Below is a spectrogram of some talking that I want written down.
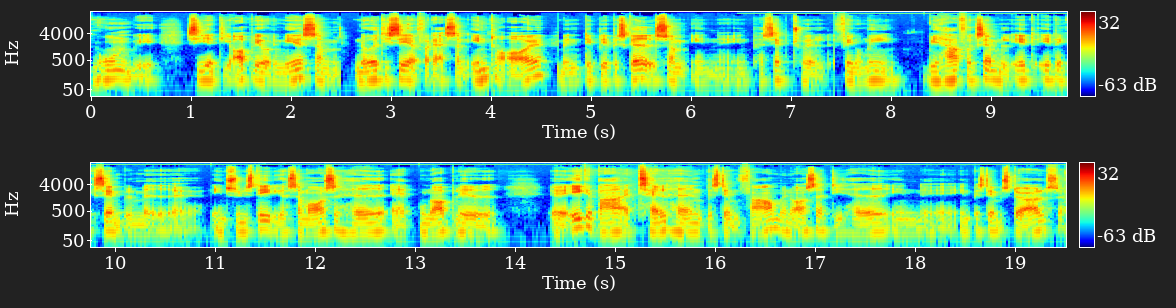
Nogen vil sige, at de oplever det mere som noget, de ser for deres sådan indre øje, men det bliver beskrevet som en, en perceptuel fænomen. Vi har for eksempel et, et eksempel med øh, en synestetiker, som også havde, at hun oplevede øh, ikke bare, at tal havde en bestemt farve, men også, at de havde en, øh, en bestemt størrelse.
